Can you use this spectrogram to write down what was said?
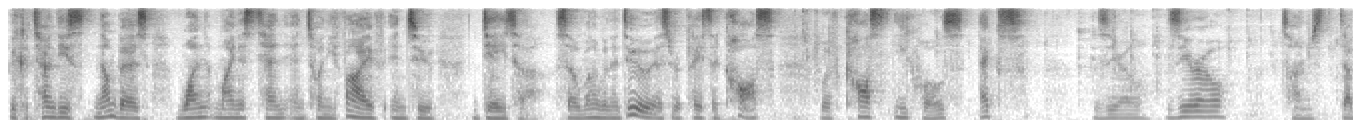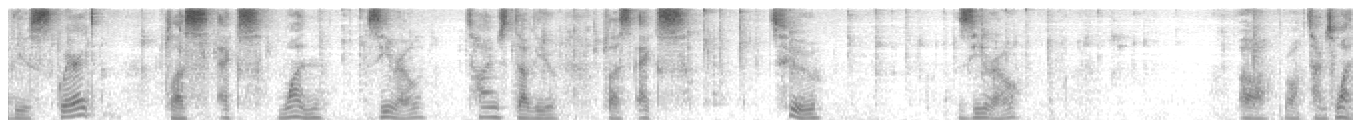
We could turn these numbers 1, minus 10, and 25 into data. So what I'm going to do is replace the cost with cost equals x 0, 0 times w squared plus x1, 0 times w plus x2, 0, uh, well, times 1.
